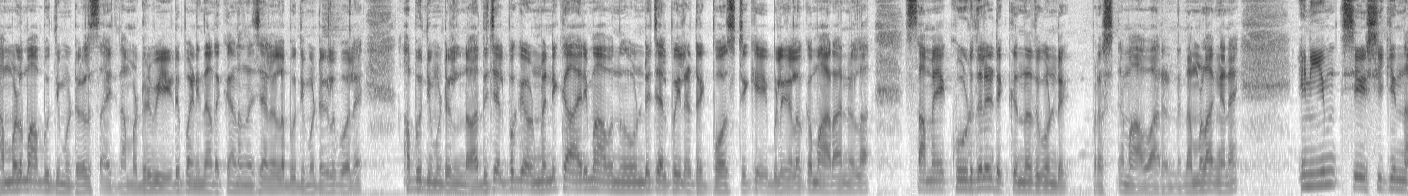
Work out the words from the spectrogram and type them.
നമ്മളും ആ ബുദ്ധിമുട്ടുകൾ സഹിച്ച് നമ്മുടെ ഒരു വീട് പണി നടക്കുകയാണെന്ന് വെച്ചാലുള്ള ബുദ്ധിമുട്ടുകൾ പോലെ ആ ബുദ്ധിമുട്ടുകൾ ഉണ്ടാവും. അത് ചിലപ്പോൾ ഗവൺമെന്റ് കാര്യമാവുന്നതുകൊണ്ട് ചിലപ്പോൾ ഇലക്ട്രിക് പോസ്റ്റ് കേബിളുകളൊക്കെ മാറാനുള്ള സമയം കൂടുതൽ എടുക്കുന്നത് കൊണ്ട് പ്രശ്നമാവാറുണ്ട്. നമ്മളങ്ങനെ ഇനിയും ശേഷിക്കുന്ന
